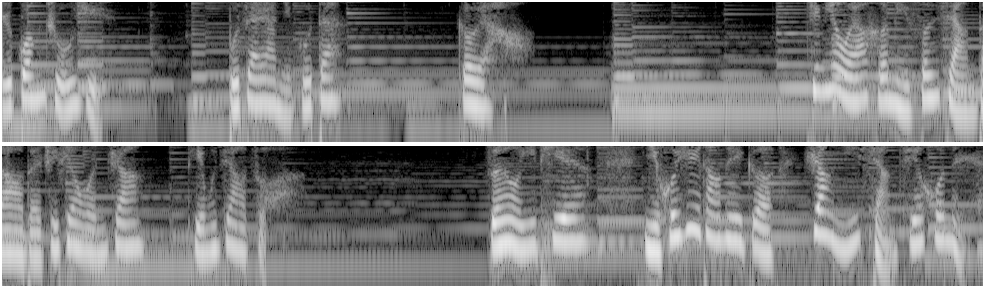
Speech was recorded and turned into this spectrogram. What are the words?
时光煮雨，不再让你孤单。各位好，今天我要和你分享到的这篇文章题目叫做《总有一天你会遇到那个让你想结婚的人》。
